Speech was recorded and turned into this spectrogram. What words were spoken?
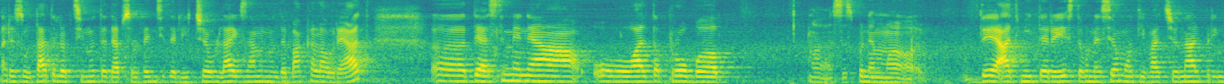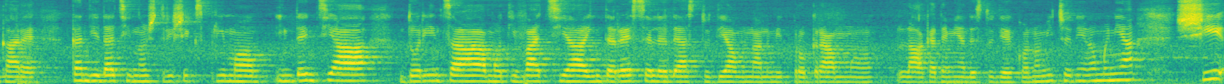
rezultatele obținute de absolvenții de liceu la examenul de bacalaureat. Uh, de asemenea, o altă probă Uh, să spunem, uh, de admitere este un eseu motivațional prin care candidații noștri își exprimă intenția, dorința, motivația, interesele de a studia un anumit program uh, la Academia de Studii Economice din România și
